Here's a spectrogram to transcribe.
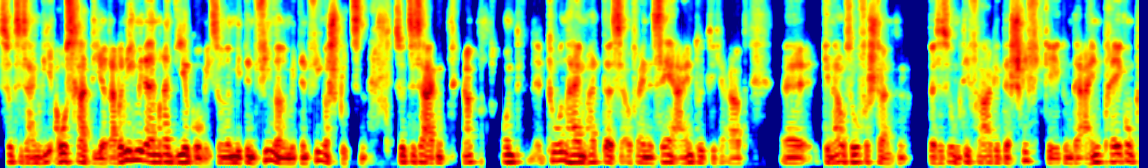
sozusagen wie ausradiert, aber nicht mit einem Radiergummi, sondern mit den Fingern, mit den Fingerspitzen sozusagen. Ja. Und Turnheim hat das auf eine sehr eindrückliche Art äh, genau so verstanden, dass es um die Frage der Schrift geht und der Einprägung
